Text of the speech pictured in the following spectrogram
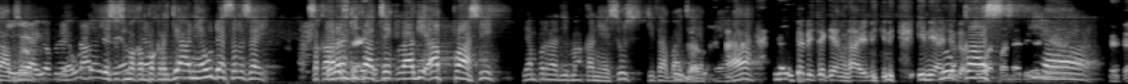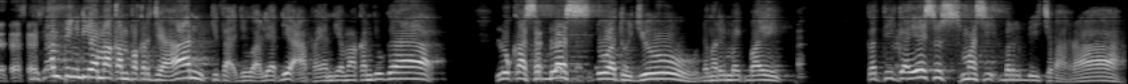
Nah, Iya, ya udah Yesus ya makan udah. pekerjaan ya udah selesai. Sekarang Selesai. kita cek lagi apa sih yang pernah dimakan Yesus? Kita baca ya, ya. Nggak usah dicek yang lain ini. Ini aja udah kuat Lukas, iya. Di samping dia makan pekerjaan, kita juga lihat dia apa yang dia makan juga. Lukas 11, 27, dengerin baik-baik. Ketika Yesus masih berbicara,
